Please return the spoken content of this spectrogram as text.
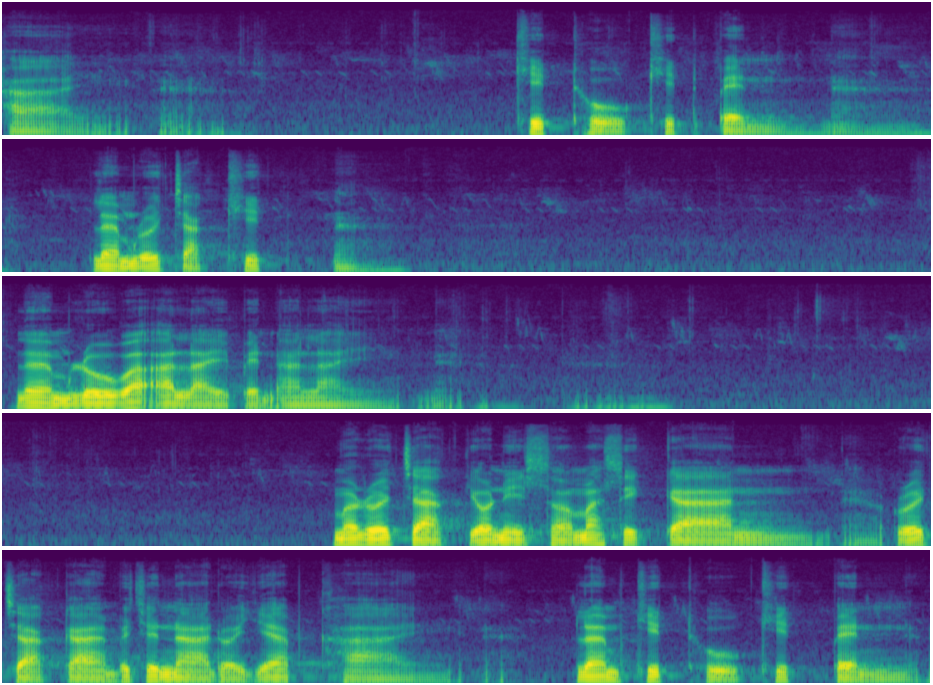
คายนะคิดถูกคิดเป็นนะเริ่มรู้จักคิดนะเริ่มรู้ว่าอะไรเป็นอะไรนะเมื่อรู้จักโยนิโสมนสิการนะรู้จักการพิจารณาโดยแยบคายนะเริ่มคิดถูกคิดเป็นนะ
